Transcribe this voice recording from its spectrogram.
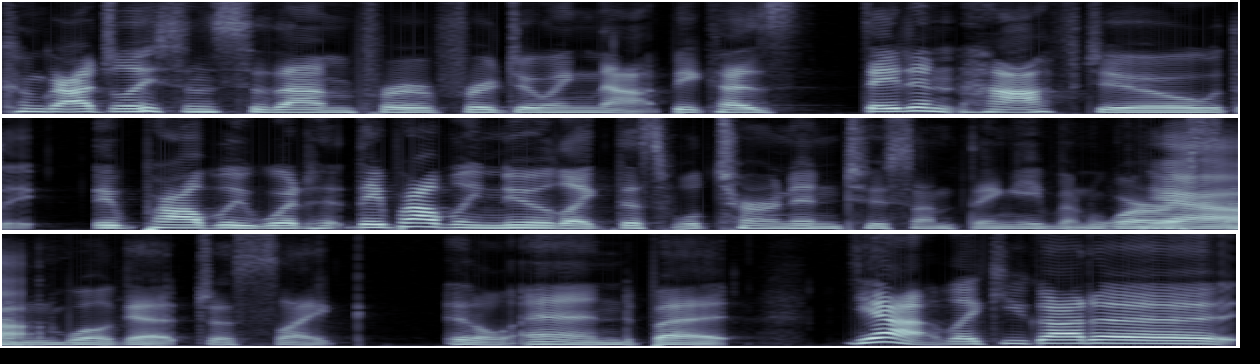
congratulations to them for for doing that because they didn't have to. They, it probably would they probably knew like this will turn into something even worse Yeah. and we'll get just like it'll end, but yeah, like you got to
